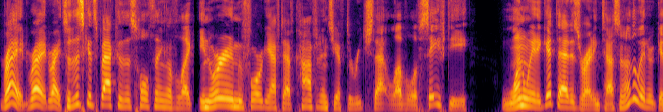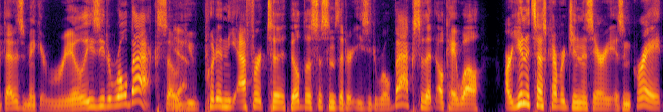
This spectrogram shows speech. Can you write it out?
Right, right, right. So this gets back to this whole thing of like, in order to move forward, you have to have confidence. You have to reach that level of safety. One way to get that is writing tests. Another way to get that is make it real easy to roll back. So Yeah. you put in the effort to build those systems that are easy to roll back so that, okay, well, our unit test coverage in this area isn't great.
